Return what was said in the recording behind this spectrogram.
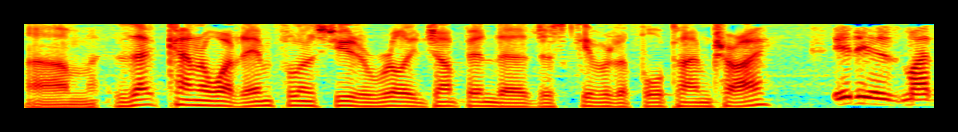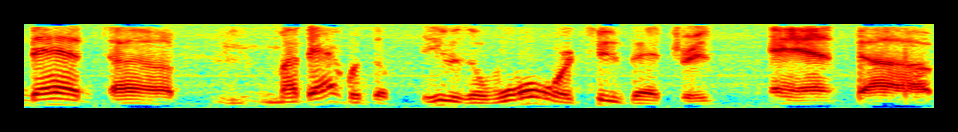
Um, is that kind of what influenced you to really jump into just give it a full time try? It is. My dad. Uh, my dad was a he was a World War II veteran, and uh,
